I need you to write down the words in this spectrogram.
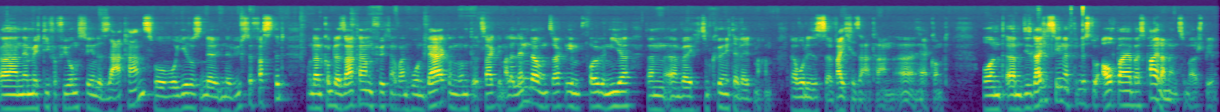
Äh, nämlich die Verführungsszene des Satans, wo, wo Jesus in der, in der Wüste fastet. Und dann kommt der Satan und führt ihn auf einen hohen Berg und, und zeigt ihm alle Länder und sagt ihm, folge mir, dann äh, werde ich zum König der Welt machen. Da wo dieses äh, weiche Satan äh, herkommt. Und ähm, diese gleiche Szene findest du auch bei, bei Spider-Man zum Beispiel,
